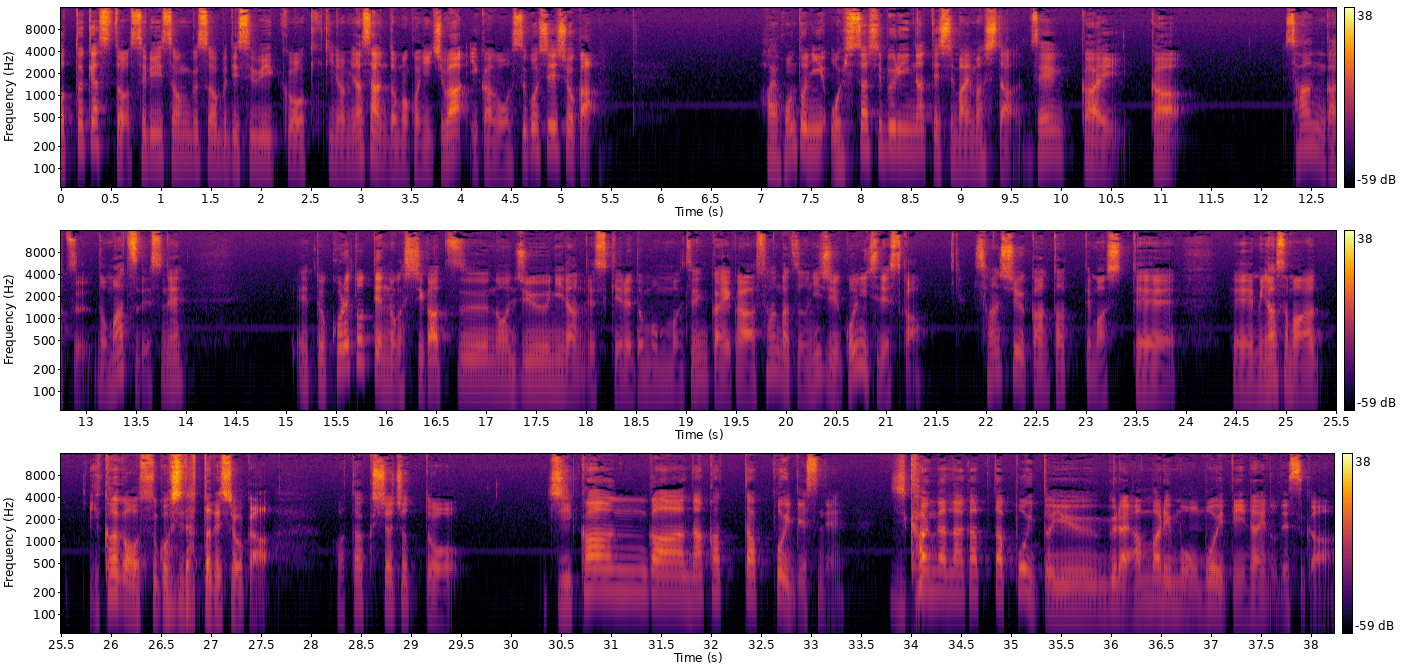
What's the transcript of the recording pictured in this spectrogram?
ポッドキャスト3 Songs of This Week をお聞きの皆さんどうもこんにちは。いかがお過ごしでしょうか？はい本当にお久しぶりになってしまいました。前回が3月の末ですね。えっとこれ撮ってんのが4月の12なんですけれども前回が3月の25日ですか。3週間経ってまして、えー、皆様いかがお過ごしだったでしょうか？私はちょっと時間がなかったっぽいですね。時間がなかったっぽいというぐらいあんまりもう覚えていないのですが。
